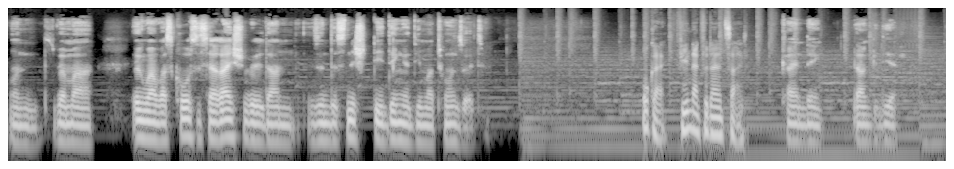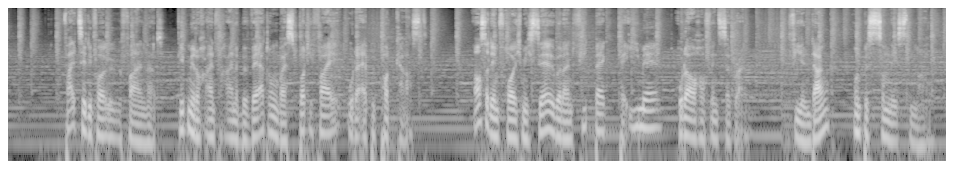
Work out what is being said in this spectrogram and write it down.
Und wenn man irgendwann was Großes erreichen will, dann sind es nicht die Dinge, die man tun sollte. Okay, vielen Dank für deine Zeit. Kein Ding. Danke dir. Falls dir die Folge gefallen hat, gib mir doch einfach eine Bewertung bei Spotify oder Apple Podcast. Außerdem freue ich mich sehr über dein Feedback per E-Mail oder auch auf Instagram. Vielen Dank und bis zum nächsten Mal.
